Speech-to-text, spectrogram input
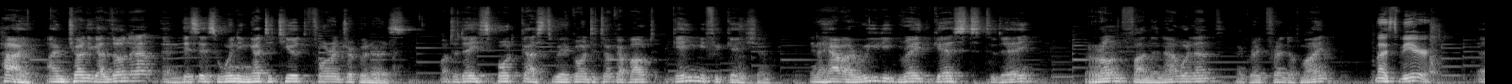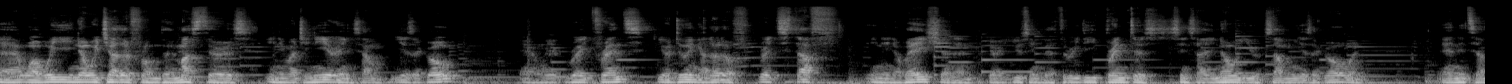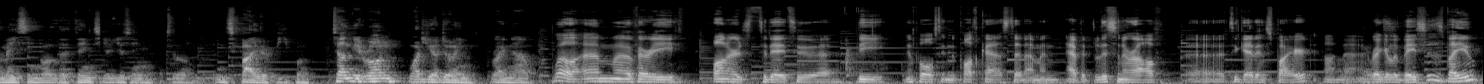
Hi, I'm Charlie Galdona, and this is Winning Attitude for Entrepreneurs. On today's podcast, we are going to talk about gamification. And I have a really great guest today, Ron van den Ouweland, a great friend of mine. Nice to be here. Uh, well, we know each other from the Masters in Imagineering some years ago, and we're great friends. You're doing a lot of great stuff in innovation, and you're using the 3D printers since I know you some years ago, and and it's amazing all the things you're using to inspire people. Tell me, Ron, what you're doing right now. Well, I'm uh, very honored today to uh, be involved in the podcast that I'm an avid listener of uh, to get inspired on a regular basis by you.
